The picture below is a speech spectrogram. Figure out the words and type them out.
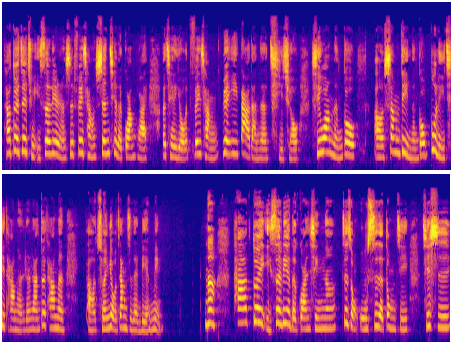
他对这群以色列人是非常深切的关怀，而且有非常愿意大胆的祈求，希望能够呃上帝能够不离弃他们，仍然对他们呃存有这样子的怜悯。那他对以色列的关心呢？这种无私的动机，其实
